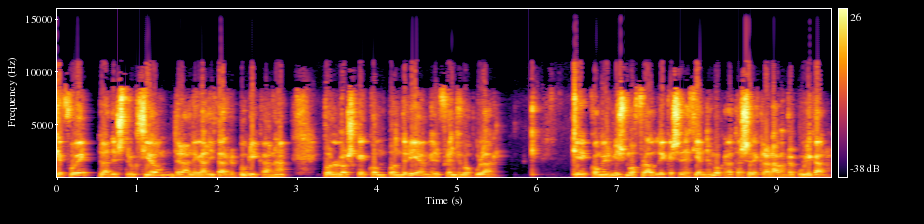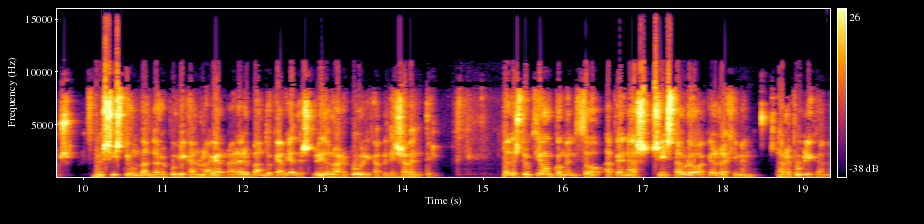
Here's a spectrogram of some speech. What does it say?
que fue la destrucción de la legalidad republicana por los que compondrían el Frente Popular, que con el mismo fraude que se decían demócratas se declaraban republicanos. No existió un bando republicano en la guerra, era el bando que había destruido la República precisamente. La destrucción comenzó apenas se instauró aquel régimen, la República.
